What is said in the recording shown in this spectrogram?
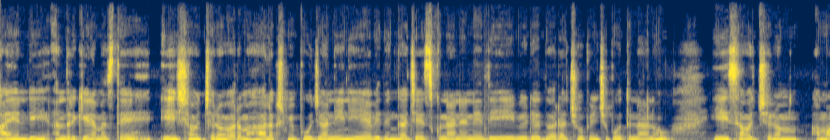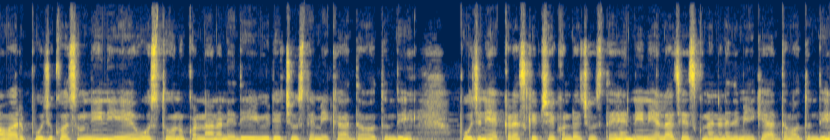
హాయ్ అండి అందరికీ నమస్తే. ఈ సంవత్సరం వరమహాలక్ష్మి పూజ నేను ఏ విధంగా చేసుకున్నాననేది ఈ వీడియో ద్వారా చూపించబోతున్నాను. ఈ సంవత్సరం అమ్మవారి పూజ కోసం నేను ఏ వస్తువును కొన్నాననేది ఈ వీడియో చూస్తే మీకే అర్థమవుతుంది. పూజని ఎక్కడ స్కిప్ చేయకుండా చూస్తే నేను ఎలా చేసుకున్నాననేది మీకే అర్థమవుతుంది.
